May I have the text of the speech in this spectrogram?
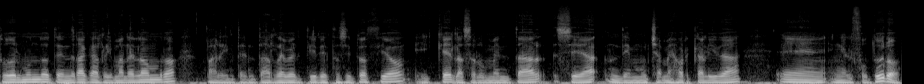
Todo el mundo tendrá que arrimar el hombro para intentar revertir esta situación y que la salud mental sea de mucha mejor calidad en, el futuro.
